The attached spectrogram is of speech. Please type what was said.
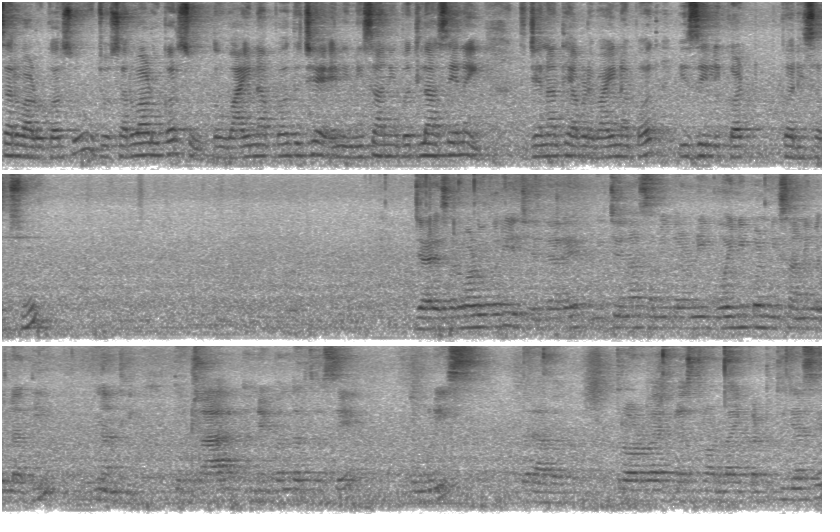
સરવાળો કરશું. જો સરવાળો કરશું, તો વાયના પદ છે, એની નિશાની બદલાશે નહીં. જેનાથી આપણે વાયના પદ ઇઝીલી કટ કરી શકશું. જ્યારે સરવાળો કરીએ છીએ, ત્યારે નીચેના સમીકરણની કોઈની પણ નિશાની બદલાતી નથી. તો ચાર અને પંદર થશે ઓગણીસ બરાબર ત્રણ વાય પ્લસ ત્રણ વાય કટ થઈ જશે.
